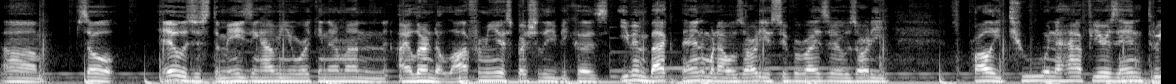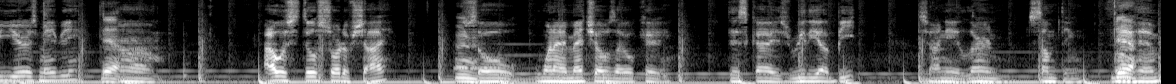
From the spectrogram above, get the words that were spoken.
Um, so it was just amazing having you working there, man. And I learned a lot from you, especially because even back then, when I was already a supervisor, it was already probably two and a half years in, three years maybe. Yeah. Um, I was still sort of shy. Mm. So when I met you, I was like, okay, this guy is really upbeat. So I need to learn something from Yeah. him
